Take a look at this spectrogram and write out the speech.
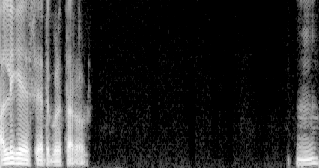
ಅಲ್ಲಿಗೆ ಸೇತು ಬಿಡ್ತಾರ ಅವ್ರು. ಹ್ಮ್.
